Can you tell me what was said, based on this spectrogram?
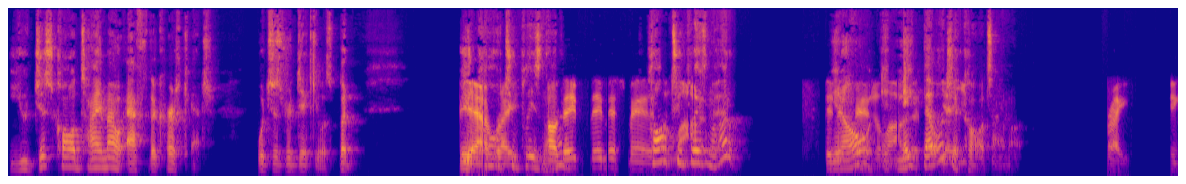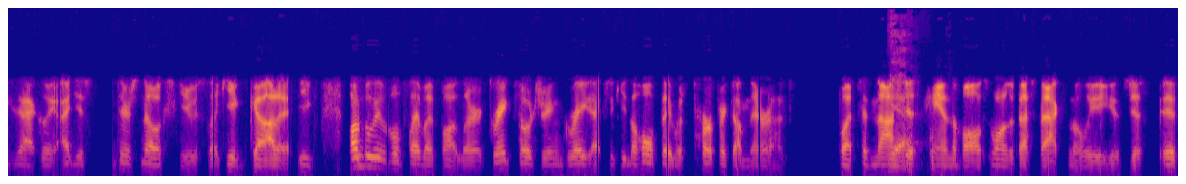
you just called timeout after the Kearse catch, which is ridiculous. But yeah, right. Two plays in the oh, they they mismanaged. Call two plays in the huddle. you know, make Belichick yeah, call a timeout. Right. Exactly. I just there's no excuse. Like you got it. You, unbelievable play by Butler. Great coaching. Great execute. The whole thing was perfect on their end. But to not yeah. just hand the ball to one of the best backs in the league is just it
